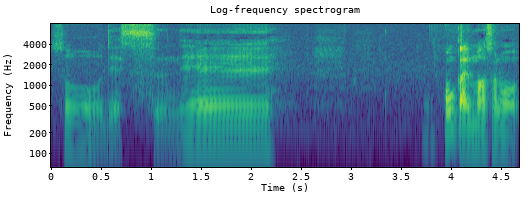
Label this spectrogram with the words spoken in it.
そうですね。今回まあその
